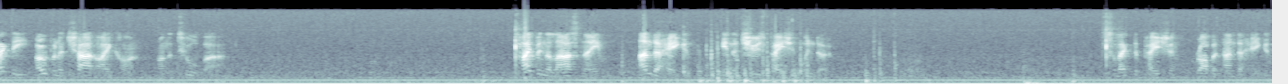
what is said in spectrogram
Select the Open a Chart icon on the toolbar. Type in the last name, Underhagen, in the Choose Patient window. Select the patient, Robert Underhagen.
